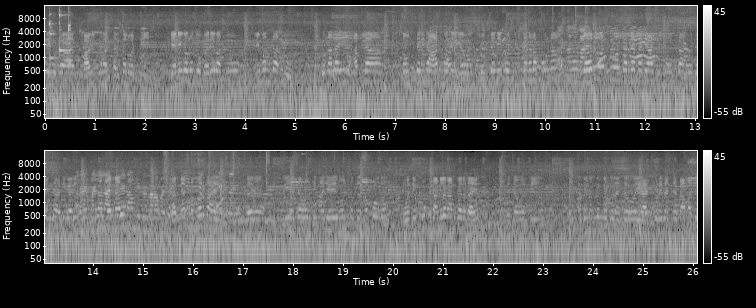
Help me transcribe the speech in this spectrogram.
ते लोक आज बावीस नंबर सर्कलवरती जेणेकरून जो गरीब असू श्रीमंत असू कोणालाही आपल्या संस्थेच्या आतमध्ये घेऊन शैक्षणिक व शिक्षणाचा पूर्ण सर्वस्व करण्यासाठी आज ही संस्था व त्यांचे अधिकारी करण्यात समर्थ आहे. तर मी याच्यावरती माझे हे दोन शब्द संपवतो व ते खूप चांगलं काम करत आहे. त्याच्यावरती अभिनंदन करतो त्यांचं व याच पुढे त्यांच्या कामाचे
